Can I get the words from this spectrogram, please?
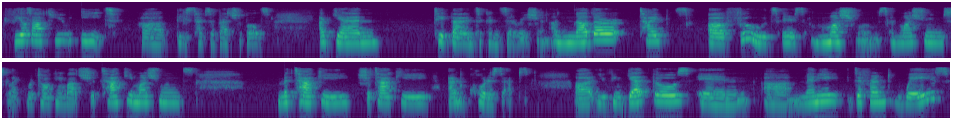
feels after you eat uh, these types of vegetables, again, take that into consideration. Another types of foods is mushrooms and mushrooms like we're talking about shiitake mushrooms, maitake, shiitake, and cordyceps. Uh, you can get those in uh, many different ways.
